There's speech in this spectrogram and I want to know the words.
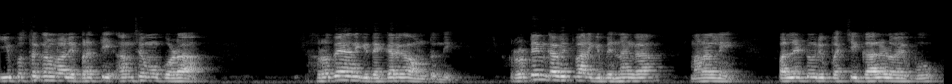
ఈ పుస్తకంలోని ప్రతి అంశము కూడా హృదయానికి దగ్గరగా ఉంటుంది. రొటీన్ కవిత్వానికి భిన్నంగా మనల్ని పల్లెటూరి పచ్చి గాలుల వైపు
